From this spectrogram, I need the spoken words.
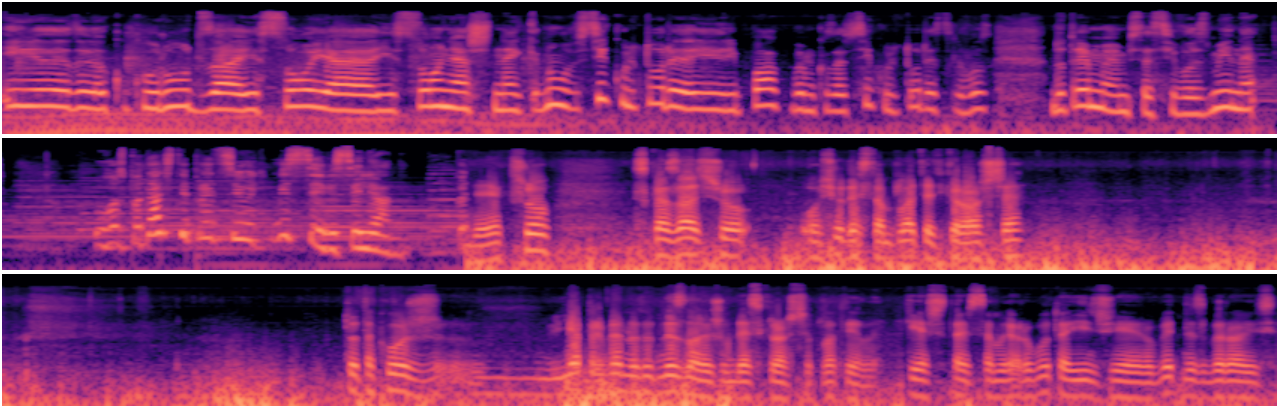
і е, кукурудза, і соя, і соняшник. Ну, всі культури, і ріпак, будемо казати, всі культури сільгосп дотримуємося сівозміни. У господарстві працюють місцеві селяни. Якщо сказати, що ось десь там платять краще, то також я примерно тут не знаю, щоб десь краще платили. Я вважаю, це моя робота, я робити не збираюся.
